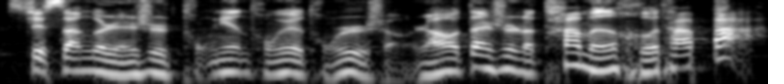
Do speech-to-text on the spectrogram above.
这三个人是同年同月同日生，然后但是呢，他们和他爸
